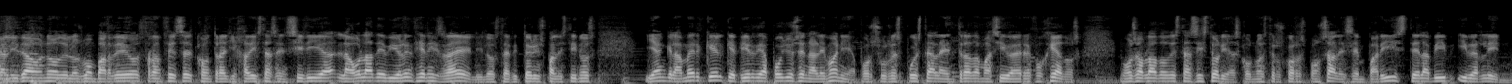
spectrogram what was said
Legalidad o no de los bombardeos franceses contra yihadistas en Siria, la ola de violencia en Israel y los territorios palestinos y Angela Merkel que pierde apoyos en Alemania por su respuesta a la entrada masiva de refugiados. Hemos hablado de estas historias con nuestros corresponsales en París, Tel Aviv y Berlín.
